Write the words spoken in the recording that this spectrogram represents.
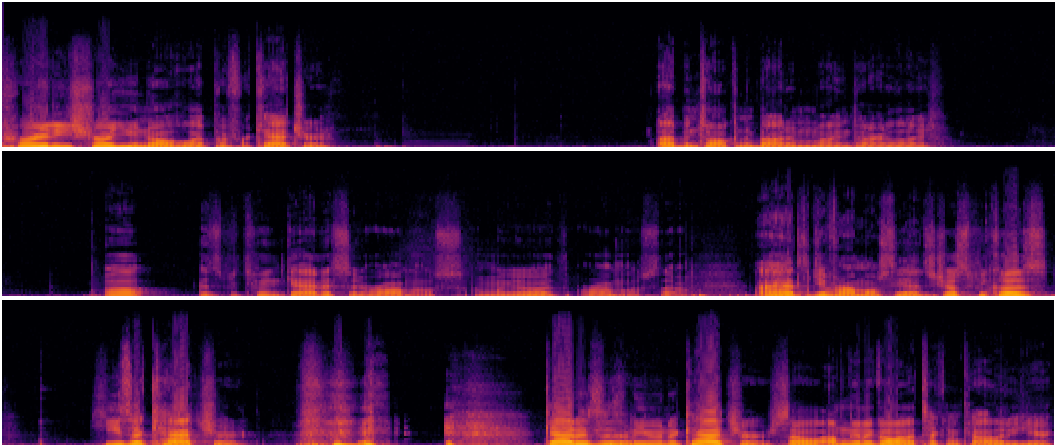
Pretty sure you know who I put for catcher. I've been talking about him my entire life. Well, it's between Gaddis and Ramos. I'm gonna go with Ramos though. I had to give Ramos the edge just because he's a catcher. Gaddis isn't even a catcher, so I'm gonna go on a technicality here.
